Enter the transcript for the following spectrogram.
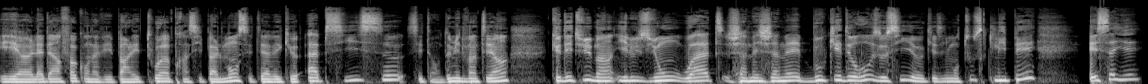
Et la dernière fois qu'on avait parlé de toi principalement, c'était avec Abscis, c'était en 2021. Que des tubes, hein, Illusion, Watt, Jamais Jamais, Bouquet de roses aussi, quasiment tous clippés. Et ça y est,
